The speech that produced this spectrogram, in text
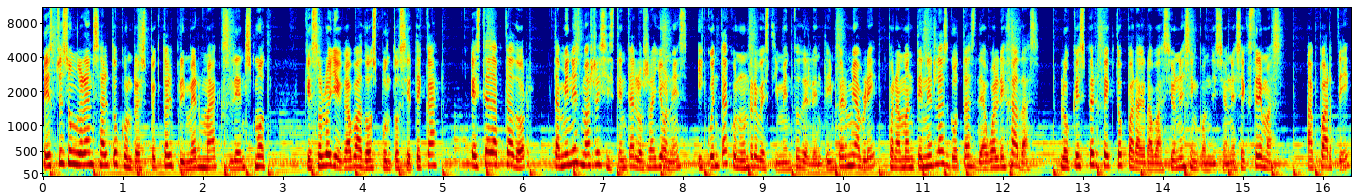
Esto es un gran salto con respecto al primer Max Lens Mod, que solo llegaba a 2.7K. Este adaptador también es más resistente a los rayones y cuenta con un revestimiento de lente impermeable para mantener las gotas de agua alejadas, lo que es perfecto para grabaciones en condiciones extremas. Aparte,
